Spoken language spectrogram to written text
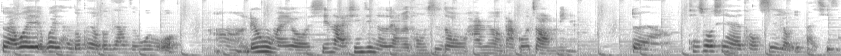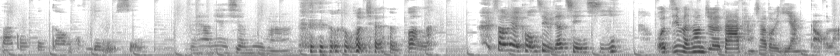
对啊，我也我也很多朋友都这样子问我。”嗯，连我们有新来新进的两个同事都还没有打过照面。对啊，听说新来的同事有一百七十八公分高，她是一个女生。怎样？你很羡慕吗？我觉得很棒啊，上面的空气比较清晰。我基本上觉得大家躺下都一样高啦，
